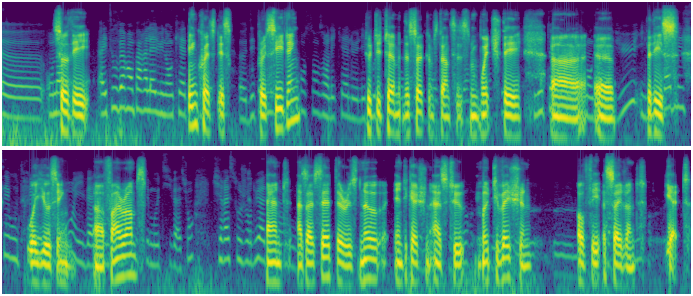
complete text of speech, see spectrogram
Euh, so the a été ouvert en parallèle une enquête inquest is euh, proceeding circonstances dans lesquelles les to determine the circumstances in which the uh, actuellement en garde à uh, vue. Il n'est police pas blessé ou très were using et il va uh, être enquêté sur firearms. ses motivations qui restent aujourd'hui à And as I said, there is no indication as to motivation of the assailant yet.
